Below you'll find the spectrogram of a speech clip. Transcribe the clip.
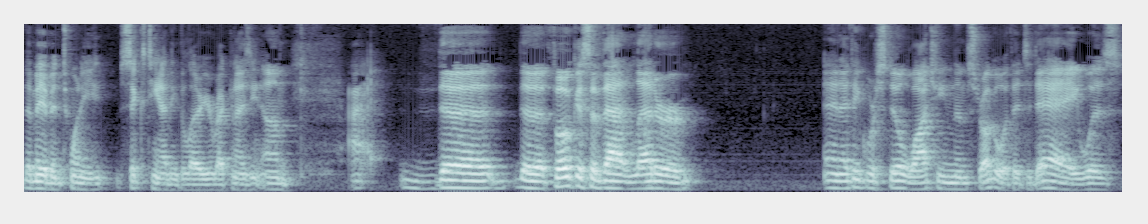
that may have been 2016. I think the letter you're recognizing. Um, I, the the focus of that letter, and I think we're still watching them struggle with it today, was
